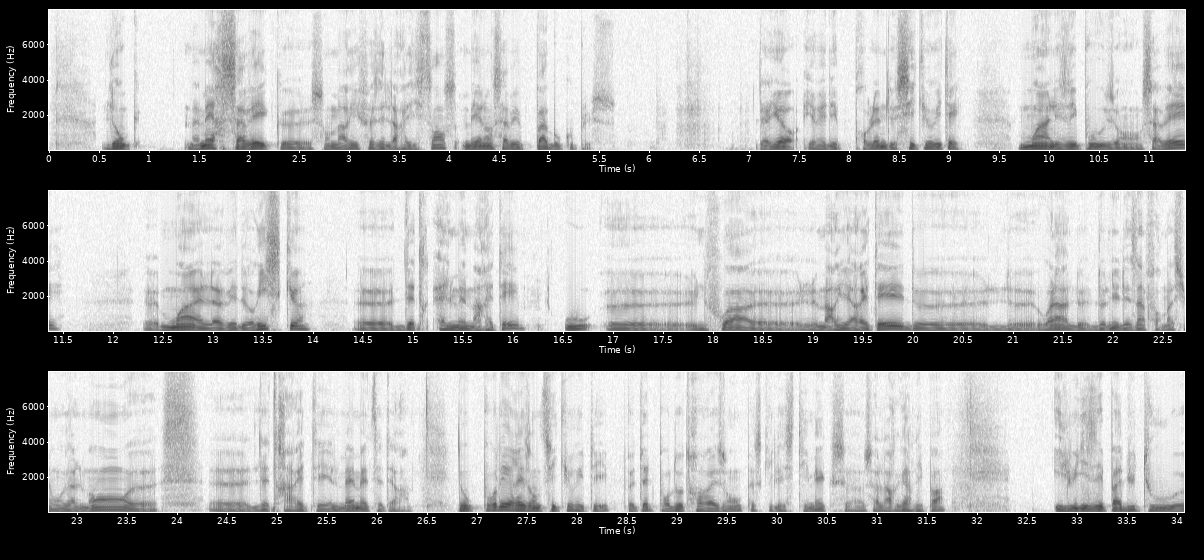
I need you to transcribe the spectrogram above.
Donc, ma mère savait que son mari faisait de la résistance, mais elle n'en savait pas beaucoup plus. D'ailleurs, il y avait des problèmes de sécurité. Moins les épouses en savaient, euh, moins elle avait de risques euh, d'être elle-même arrêtée, ou euh, une fois euh, le mari arrêté, de, voilà, de donner des informations aux Allemands, euh, d'être arrêtée elle-même, etc. Donc pour des raisons de sécurité, peut-être pour d'autres raisons, parce qu'il estimait que ça ne la regardait pas, il lui disait pas du tout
